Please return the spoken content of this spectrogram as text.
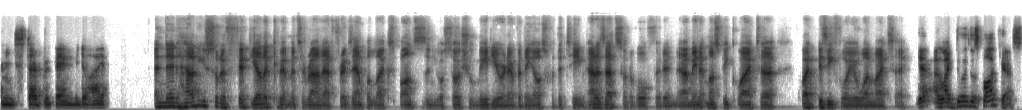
and start preparing with Ohio. And then how do you sort of fit the other commitments around that? For example, like sponsors and your social media and everything else for the team. How does that sort of all fit in? I mean, it must be quite uh, quite busy for you, one might say. Yeah, I like doing this podcast.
